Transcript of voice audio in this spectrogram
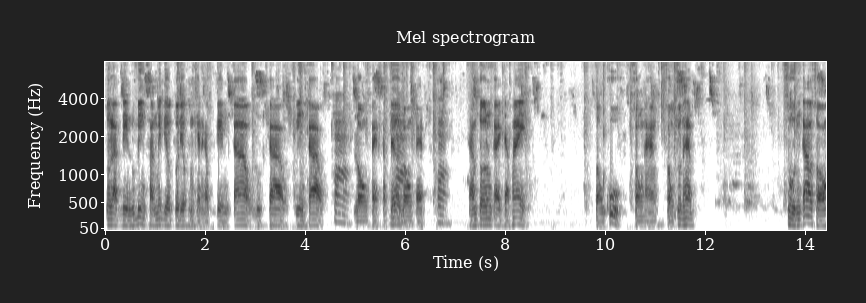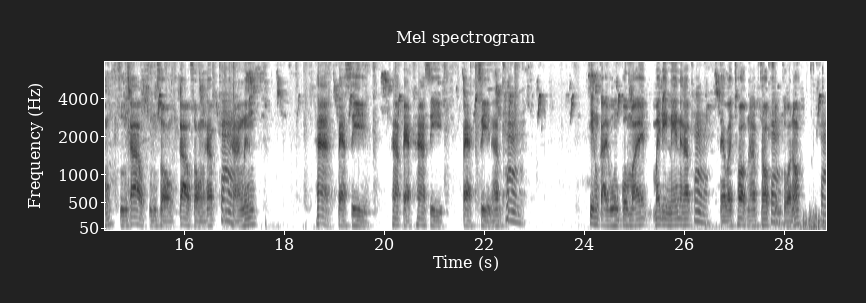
ตัวหลักเด่นลูกวิ่งฟันไม่เดียวตัวเดียวแข็งๆนะครับ เด่นเก้าลูกเก้าวิ่งเก้าค่ะ ลองแปดครับเด้อค่ะลองแปดค่ะสามตัวลุงไก่จับให้สองคู่ สองหางสองชุดนะครับศูนย์เก้าสองศูนย์เก้าศูนย์สองเก้าสองนะครับค่ะ หางหนึ่งห้าแปดสี่ห้าแปดห้าสี่แปดสี่นะครับ ค่ะ ที่ลุงไก่วงกลมไว้ไม่ได้เน้นนะครับ ค่ะ แต่ว่าชอบนะครับ ชอบค่ะ ส่วนตัวเนาะค่ะ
